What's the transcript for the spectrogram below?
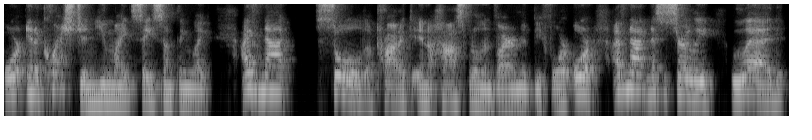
or in a question, you might say something like, I've not sold a product in a hospital environment before, or I've not necessarily led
